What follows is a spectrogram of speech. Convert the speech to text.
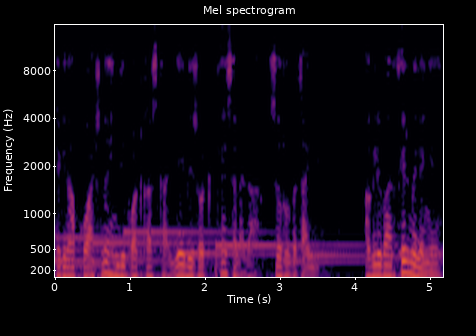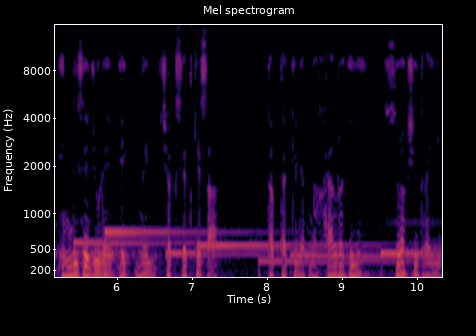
लेकिन आपको आशना हिंदी पॉडकास्ट का ये एपिसोड कैसा लगा ज़रूर बताइए। अगली बार फिर मिलेंगे हिंदी से जुड़े एक नई शख्सियत के साथ। तब तक के लिए अपना ख्याल रखिए, सुरक्षित रहिए,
